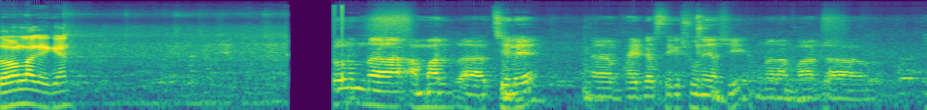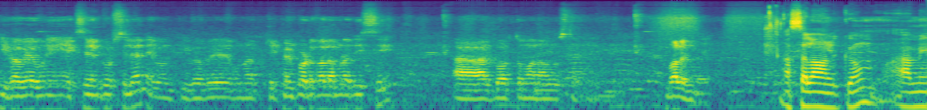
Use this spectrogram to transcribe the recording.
দরম লাগে কেন? ধরুন আমার ছেলে ভাইয়ের কাছ থেকে শুনে আসি ওনার আমার কীভাবে উনি অ্যাক্সিডেন্ট করছিলেন এবং কীভাবে ওনার ট্রিটমেন্ট প্রোটোকল আমরা দিচ্ছি আর বর্তমান অবস্থা বলেন ভাই। আসসালামু আলাইকুম আমি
